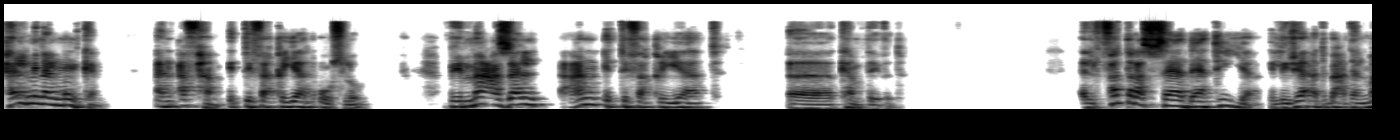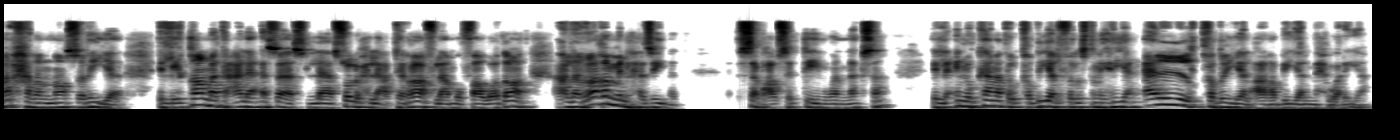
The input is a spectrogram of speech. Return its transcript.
هل من الممكن أن أفهم اتفاقيات أوسلو بمعزل عن اتفاقيات آه، كامب ديفيد. الفترة الساداتية اللي جاءت بعد المرحلة الناصرية اللي قامت على أساس لا صلح لا اعتراف لا مفاوضات على الرغم من هزيمة 67 والنكسة إلا أنه كانت القضية الفلسطينية هي القضية العربية المحورية.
